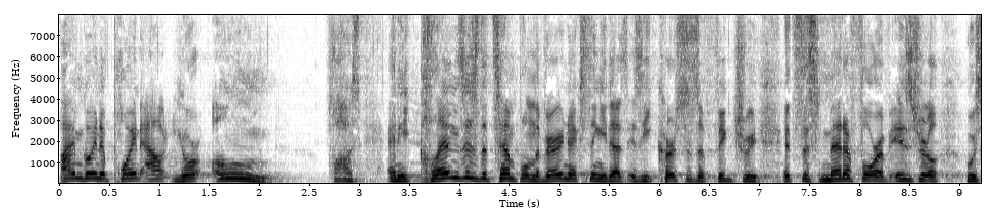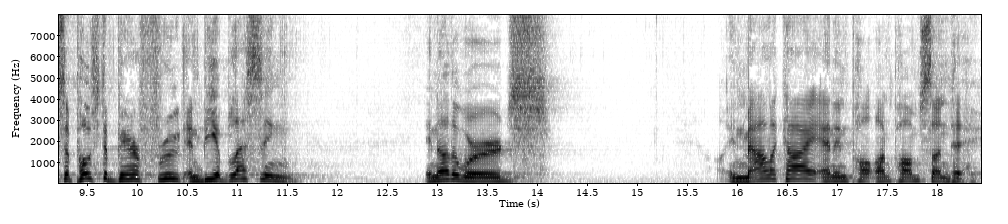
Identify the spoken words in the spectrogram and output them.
I'm going to point out your own flaws. And he cleanses the temple, and the very next thing he does is he curses a fig tree. It's this metaphor of Israel who is supposed to bear fruit and be a blessing. In other words, in Malachi and in, on Palm Sunday,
